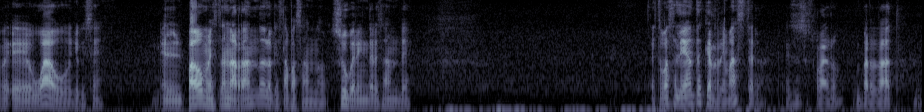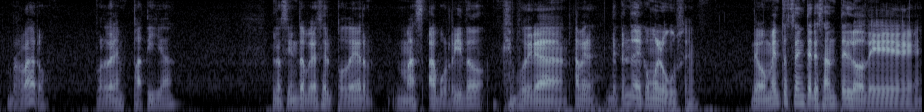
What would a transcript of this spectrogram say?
eh, wow, yo qué sé. El pago me está narrando lo que está pasando. Súper interesante. Esto va a salir antes que el remaster. Eso es raro, ¿verdad? Raro. Por dar empatía. Lo siento, pero es el poder más aburrido que pudiera... A ver, depende de cómo lo usen. De momento está interesante lo de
